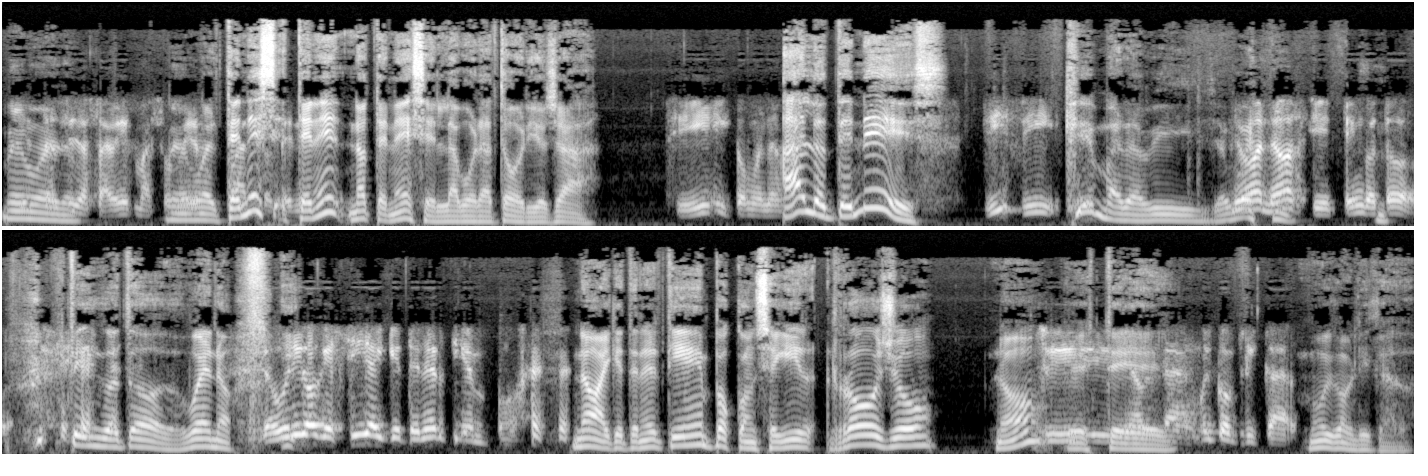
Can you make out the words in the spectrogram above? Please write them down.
Me muero. ya sabés más o Me menos. muero. ¿Tenés, cuánto tenés. tenés- no tenés el laboratorio ya. Sí, cómo no. Ah, lo tenés. Sí, sí. Qué maravilla. No, Bueno, no, sí, tengo todo. Tengo todo. Bueno, Lo único que sí hay que tener tiempo. no, hay que tener tiempo, conseguir rollo, ¿no? Sí, este, muy complicado. muy complicado.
